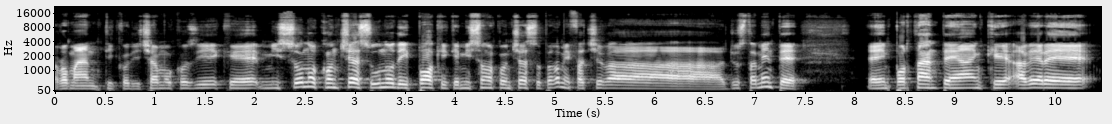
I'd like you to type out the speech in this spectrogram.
romantico, diciamo così, che mi sono concesso, uno dei pochi che mi sono concesso, però mi faceva giustamente è importante anche avere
